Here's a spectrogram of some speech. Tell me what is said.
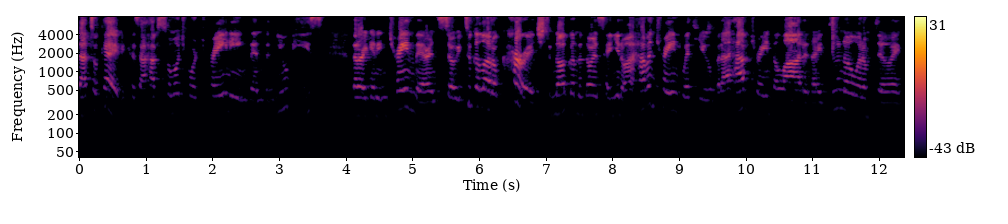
that's okay because I have so much more training than the newbies that are getting trained there. And so it took a lot of courage to knock on the door and say, you know, I haven't trained with you, but I have trained a lot and I do know what I'm doing.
